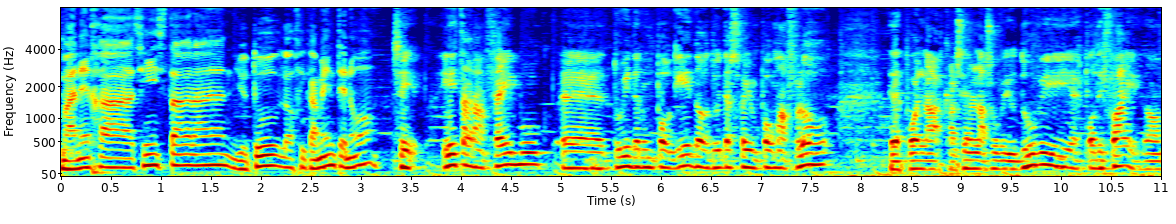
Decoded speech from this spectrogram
Manejas Instagram, YouTube, lógicamente, ¿no? Sí, Instagram, Facebook, eh, Twitter un poquito, Twitter soy un poco más flojo. Después las canciones las subo a YouTube y Spotify. no,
